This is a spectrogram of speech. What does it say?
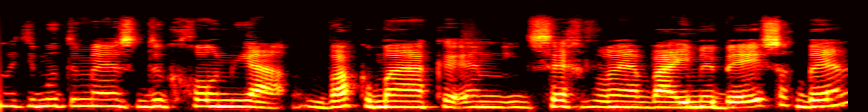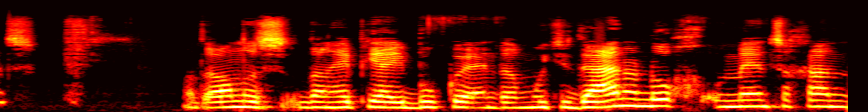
Want je moet de mensen natuurlijk gewoon ja, wakker maken en zeggen van, ja, waar je mee bezig bent. Want anders dan heb jij je boeken en dan moet je daarna nog mensen gaan,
